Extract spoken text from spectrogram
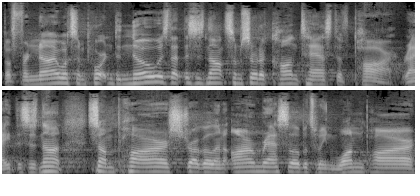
But for now, what's important to know is that this is not some sort of contest of power, right? This is not some power struggle, an arm wrestle between one power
